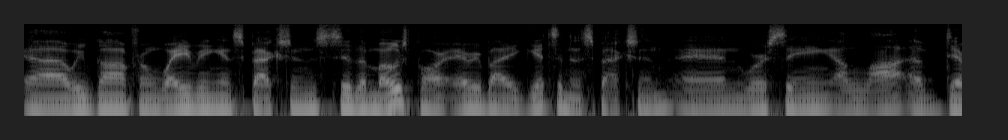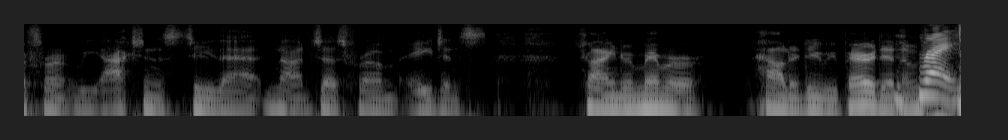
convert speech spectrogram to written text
uh, we've gone from waiving inspections to the most part, everybody gets an inspection, and we're seeing a lot of different reactions to that, not just from agents trying to remember how to do repair denim, Right.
